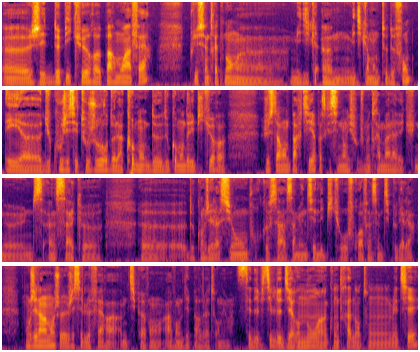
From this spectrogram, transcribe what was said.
Euh, j'ai deux piqûres euh, par mois à faire, plus un traitement euh, médicamenteux de fond. Et du coup, j'essaie toujours de, la commande, de, commander les piqûres juste avant de partir, parce que sinon, il faut que je me traîne mal avec une, un sac euh, de congélation pour que ça, ça maintienne les piqûres au froid. Enfin, c'est un petit peu galère. Donc, généralement, j'essaie de le faire euh, un petit peu avant, avant le départ de la tournée. C'est difficile de dire non à un contrat dans ton métier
